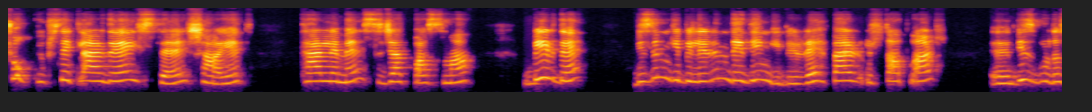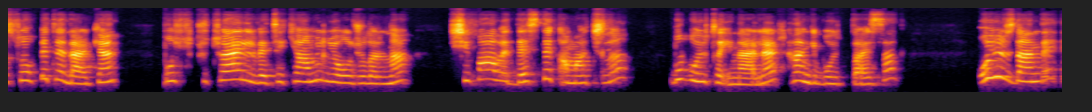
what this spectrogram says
çok yükseklerde ise şayet terleme, sıcak basma, bir de bizim gibilerin dediğim gibi rehber üstadlar e, biz burada sohbet ederken bu spiritüel ve tekamül yolcularına şifa ve destek amaçlı bu boyuta inerler. Hangi boyuttaysak. O yüzden de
